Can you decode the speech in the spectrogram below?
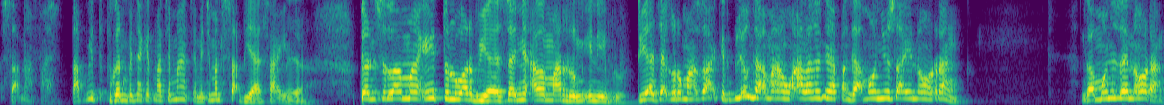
sesak nafas. Tapi itu bukan penyakit macam-macam, cuma sesak biasa itu. Iya. Dan selama itu luar biasanya almarhum ini bro, diajak ke rumah sakit, beliau nggak mau. Alasannya apa? Nggak mau nyusahin orang, nggak mau nyusahin orang.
